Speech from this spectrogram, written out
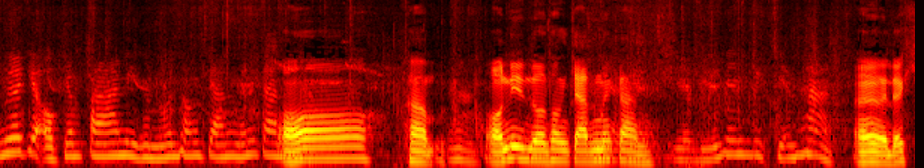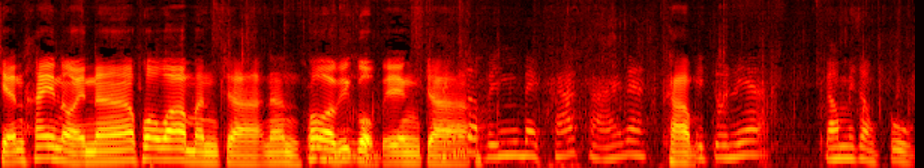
เนื้อจะออกจำปานี่กับนวลทองจันทร์เหมือนกันอ๋อครับะอ๋อนี่นวลทองจันทร์เหมือนกันเดี๋ยวเดี๋ยวฉันไปเขียนให้เออเดี๋ยวเขียนให้หน่อยนะ เพราะว่ามันจะนั่นเพราะว่าพี่กบเองจะมันก็เป็นแบกค้าขายนะครับไอ้ตัวเนี้ยเราไม่ต้องปลูก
